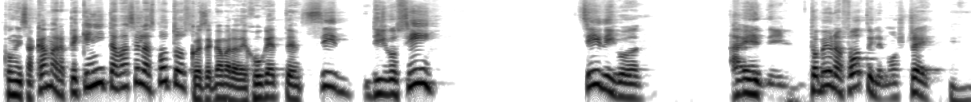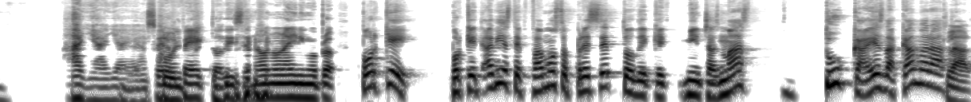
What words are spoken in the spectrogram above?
Con esa cámara pequeñita va a hacer las fotos. Con esa cámara de juguete. Sí, digo, sí. Sí, digo. Ay, tomé una foto y le mostré. Ay, ay, ay, Ah, ay, disculpe. perfecto. Dice, no, no hay ningún problema. ¿Por qué? Porque había este famoso precepto de que mientras más tuca es la cámara, Claro.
